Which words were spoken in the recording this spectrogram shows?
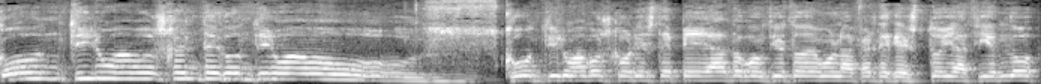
Continuamos, gente, continuamos. Continuamos con este pedazo concierto de Mon Laferte que estoy haciendo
